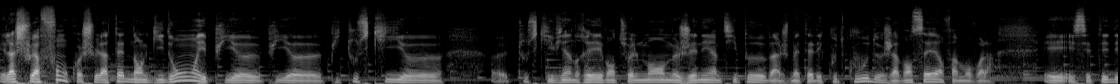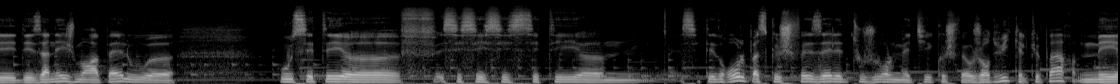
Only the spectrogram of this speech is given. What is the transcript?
et là, je suis à fond, quoi. Je suis la tête dans le guidon, et puis, puis, puis tout ce qui euh, tout ce qui viendrait éventuellement me gêner un petit peu, ben, je mettais des coups de coude, j'avançais, enfin bon voilà. Et, c'était des, années, je me rappelle, où, euh, où c'était euh, c'était c'était drôle parce que je faisais toujours le métier que je fais aujourd'hui quelque part, mais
